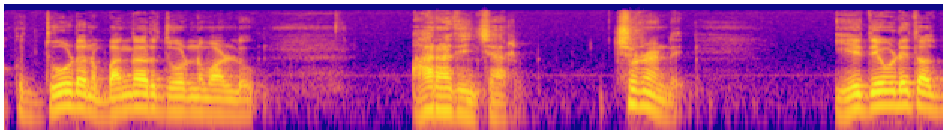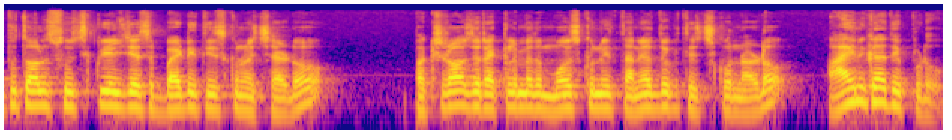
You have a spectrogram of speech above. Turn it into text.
ఒక దూడను బంగారు దూడను వాళ్ళు ఆరాధించారు. చూడండి ఏ దేవుడైతే అద్భుతాలు సూచక్రియలు చేసి బయటికి తీసుకుని వచ్చాడో పక్షిరాజు రెక్కల మీద మోసుకుని తన ఎద్దుకు తెచ్చుకున్నాడో ఆయన కాదు ఇప్పుడు.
